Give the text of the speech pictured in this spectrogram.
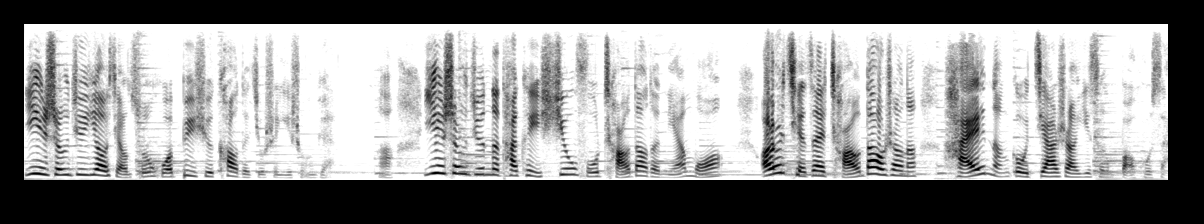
益生菌要想存活，必须靠的就是益生元。啊，益生菌呢，它可以修复肠道的黏膜，而且在肠道上呢，还能够加上一层保护伞。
